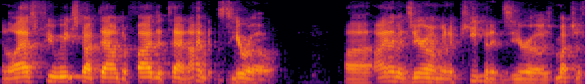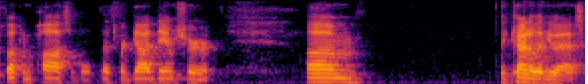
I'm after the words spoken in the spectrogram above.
In the last few weeks, got down to five to 10. I'm at zero. Uh, I am at zero. I'm going to keep it at zero as much as fucking possible. That's for goddamn sure. Um, they kind of let you ask.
